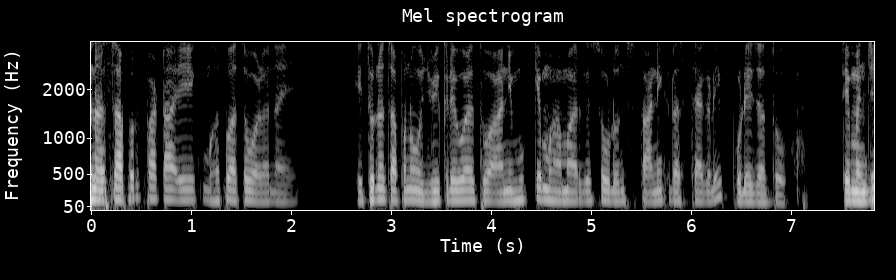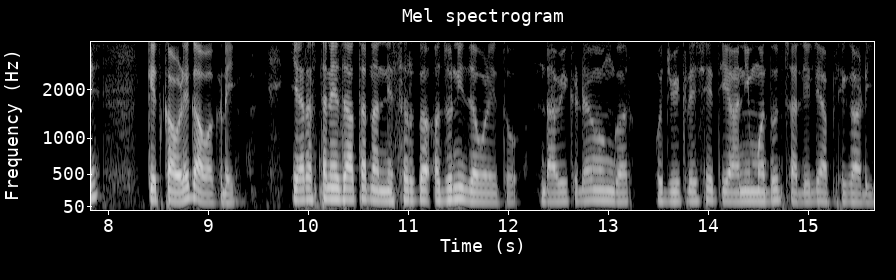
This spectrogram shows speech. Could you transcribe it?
नरसापूर फाटा हे एक महत्त्वाचं वळण आहे. इथूनच आपण उजवीकडे वळतो आणि मुख्य महामार्ग सोडून स्थानिक रस्त्याकडे पुढे जातो. ते म्हणजे केतकावळे गावाकडे. या रस्त्याने जाताना निसर्ग अजूनही जवळ येतो. डावीकडे डोंगर उजवीकडे शेती आणि मधून चाललेली आपली गाडी.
